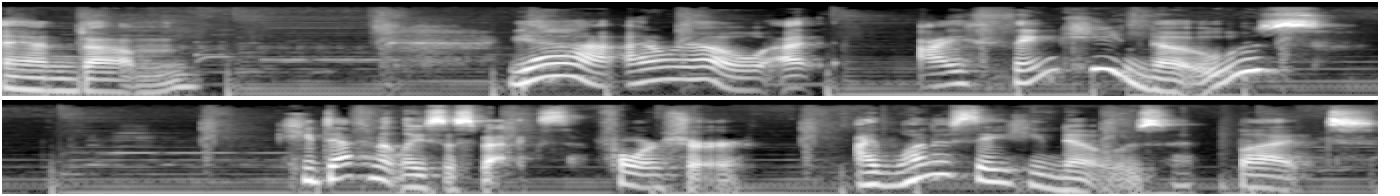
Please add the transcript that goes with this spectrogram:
And um, yeah, I don't know. I I think he knows. He definitely suspects for sure. I want to say he knows, but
